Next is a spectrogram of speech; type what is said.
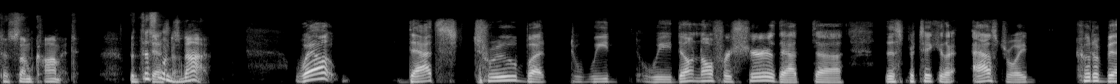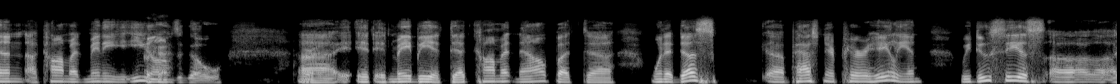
to some comet, but this one's not. Well, that's true, but we we don't know for sure that uh, this particular asteroid could have been a comet many eons ago. All right. Uh, it it may be a dead comet now, but uh, when it does uh, pass near perihelion, we do see a, uh,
